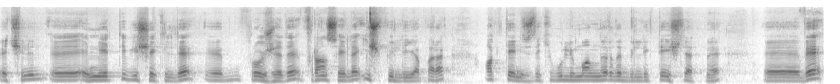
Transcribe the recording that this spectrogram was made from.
ve Çin'in e, emniyetli bir şekilde e, bu projede Fransa ile işbirliği yaparak Akdeniz'deki bu limanları da birlikte işletme e, ve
